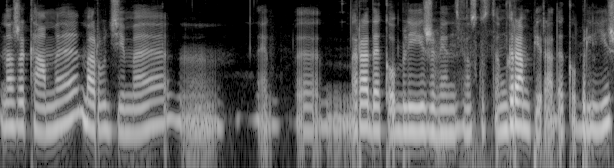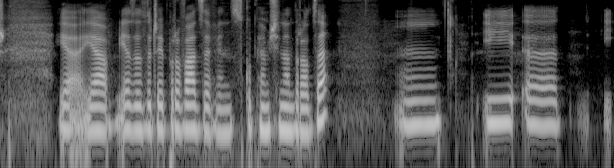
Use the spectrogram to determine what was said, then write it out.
narzekamy, marudzimy. Radek obliż, więc w związku z tym Grampi Radek obliż. Ja, ja, ja zazwyczaj prowadzę, więc skupiam się na drodze. Mm, I, e, i,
